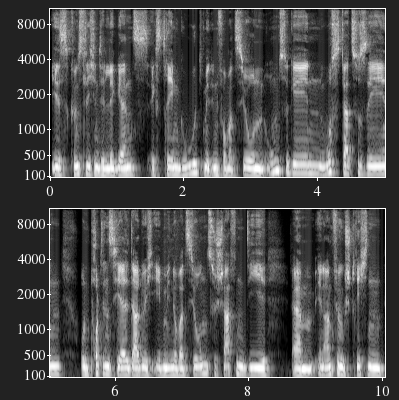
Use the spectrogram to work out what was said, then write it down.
ist künstliche Intelligenz extrem gut, mit Informationen umzugehen, Muster zu sehen und potenziell dadurch eben Innovationen zu schaffen, die ähm, in Anführungsstrichen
